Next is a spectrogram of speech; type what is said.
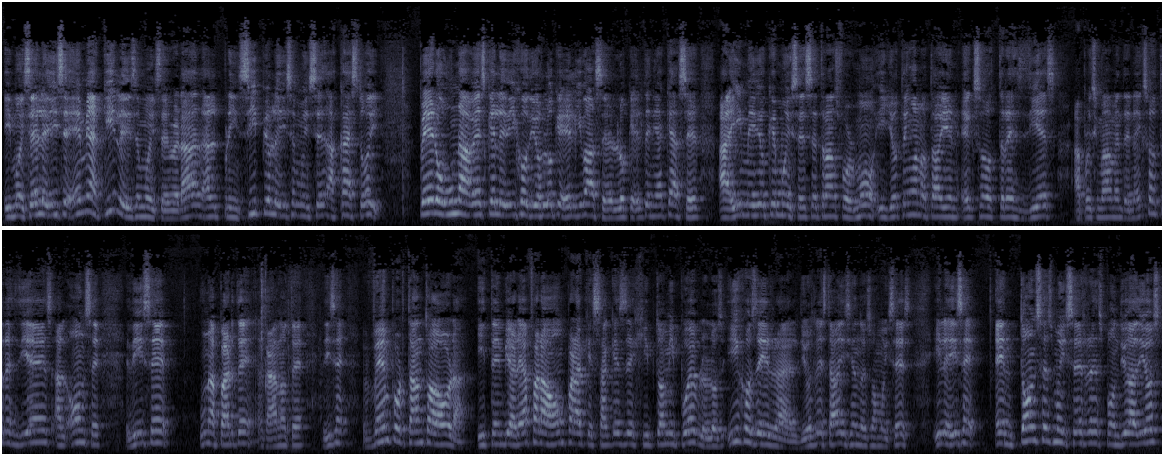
Y Moisés le dice, heme aquí, le dice Moisés, ¿verdad? Al principio le dice Moisés, acá estoy. Pero una vez que le dijo Dios lo que él iba a hacer, lo que él tenía que hacer, ahí medio que Moisés se transformó. Y yo tengo anotado ahí en Éxodo 3.10 aproximadamente, en Éxodo 3.10 al 11, dice una parte, acá anoté, dice, ven por tanto ahora y te enviaré a Faraón para que saques de Egipto a mi pueblo, los hijos de Israel. Dios le estaba diciendo eso a Moisés y le dice, entonces Moisés respondió a Dios,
